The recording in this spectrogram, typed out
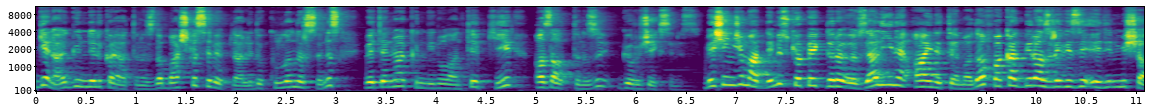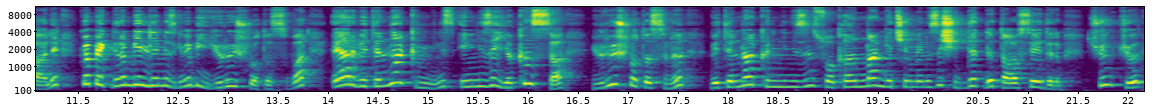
genel gündelik hayatınızda başka sebeplerle de kullanırsanız veteriner kliniğine olan tepkiyi azalttığınızı göreceksiniz. Beşinci maddemiz köpeklere özel yine aynı temada fakat biraz revize edilmiş hali. Köpeklerin bildiğimiz gibi bir yürüyüş rotası var. Eğer veteriner kliniğiniz evinize yakınsa yürüyüş rotasını veteriner kliniğinizin sokağından geçirmenizi şiddetle tavsiye ederim. Çünkü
